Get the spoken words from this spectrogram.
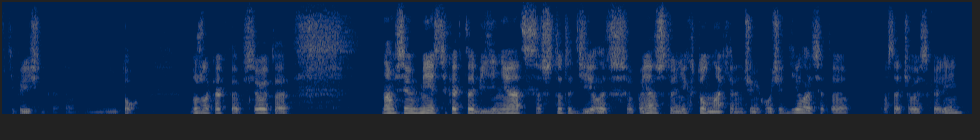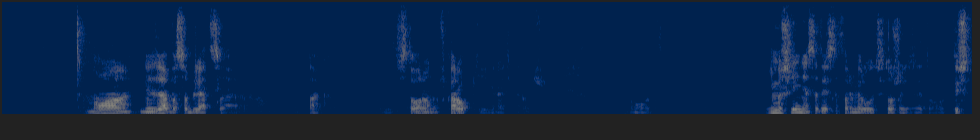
В тепличных это не то. Нужно как-то все это нам всем вместе как-то объединяться, что-то делать. Понятно, что никто нахер ничего не хочет делать, это простая человеческая лень. Но нельзя обособляться так, в стороны, в коробке играть, короче. Вот. И мышление, соответственно, формируется тоже из этого. Ты ж,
